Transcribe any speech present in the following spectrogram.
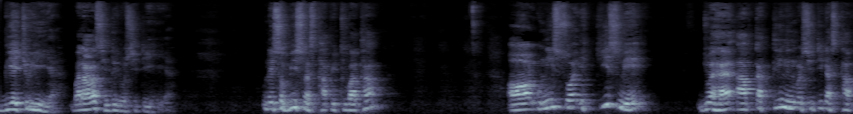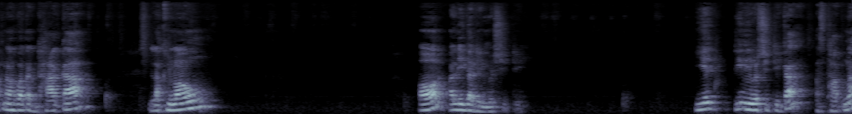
बीएचयू ही है, बनारस हिंदू यूनिवर्सिटी ही है। 1920 में स्थापित हुआ था और 1921 में जो है, आपका तीन यूनिवर्सिटी का स्थापना हुआ था, ढाका, लखनऊ और अलीगढ़ यूनिवर्सिटी। ये तीन यूनिवर्सिटी का स्थापना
